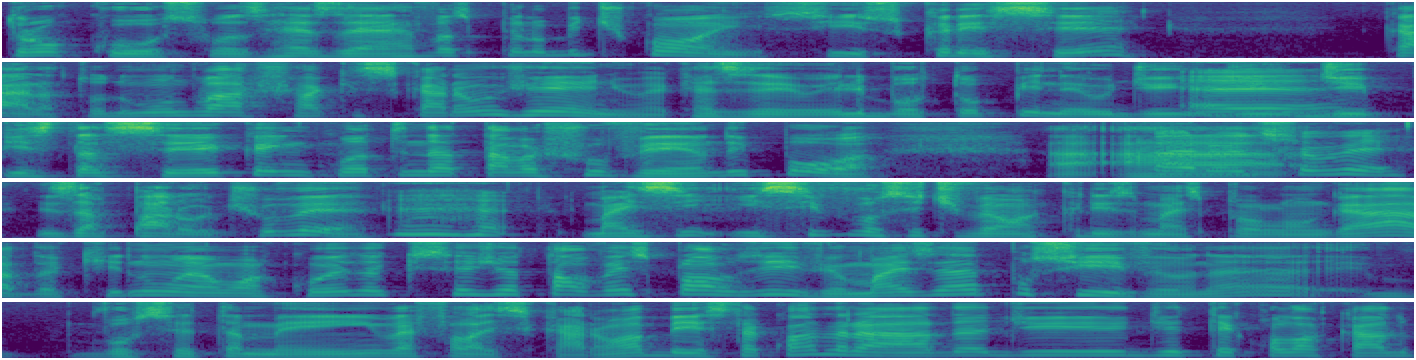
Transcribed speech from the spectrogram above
trocou suas reservas pelo Bitcoin. Se isso crescer, cara, todo mundo vai achar que esse cara é um gênio. Quer dizer, ele botou pneu de, de- É. de pista seca enquanto ainda estava chovendo e, pô. a- a- parou de chover. Exa- parou de chover. mas e, e se você tiver uma crise mais prolongada, que não é uma coisa que seja talvez plausível, mas é possível, né? Você também vai falar, esse cara é uma besta quadrada de, de ter colocado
